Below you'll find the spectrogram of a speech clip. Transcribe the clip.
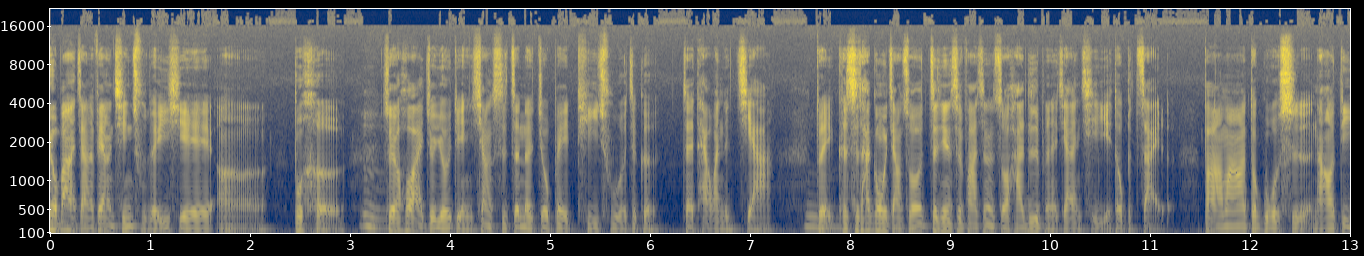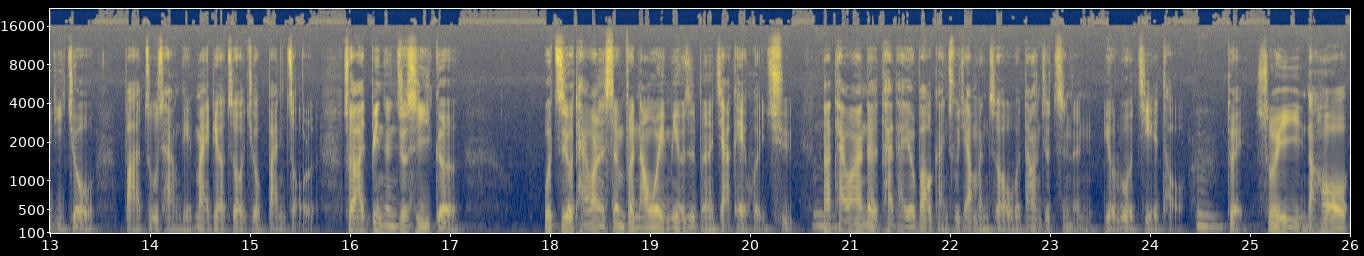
有办法讲得非常清楚的一些呃。不合，嗯，所以后来就有点像是真的就被踢出了这个在台湾的家，嗯、对。可是他跟我讲说，这件事发生的时候，他日本的家人其实也都不在了，爸爸妈妈都过世了，然后弟弟就把祖产给卖掉之后就搬走了，所以他变成就是一个我只有台湾的身份，然后我也没有日本的家可以回去。嗯、那台湾的太太又把我赶出家门之后，我当然就只能流落街头，嗯，对。所以然后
